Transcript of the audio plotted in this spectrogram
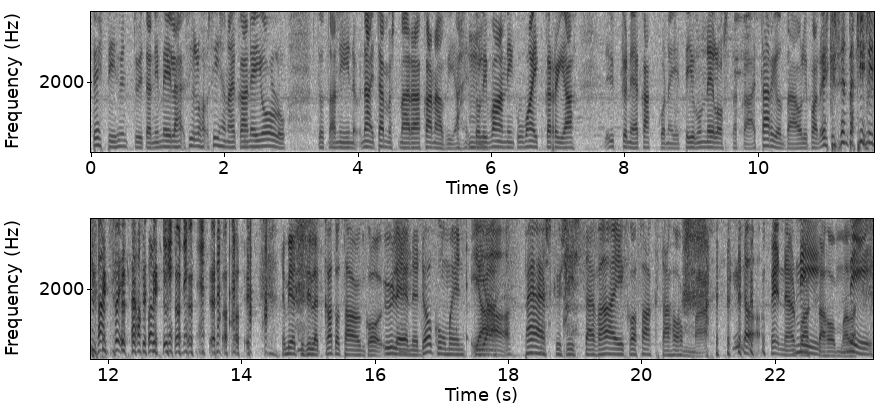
tehtiin hynttyitä, niin meillä silloin, siihen aikaan ei ollut tota niin, tämmöistä määrää kanavia. Mm. Että oli vaan niin kuin maikkari ja ykkönen ja kakkonen, ettei ollut nelostakaan. Et tarjontaa oli paljon. Ehkä sen takia niitä katsojia oli enemmän. Ne mietti sille, että katsotaanko Ylen dokumenttia pääskysistä vaiko faktahommaa. Mennään Niin, faktahommalla. niin.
